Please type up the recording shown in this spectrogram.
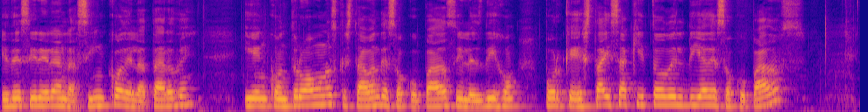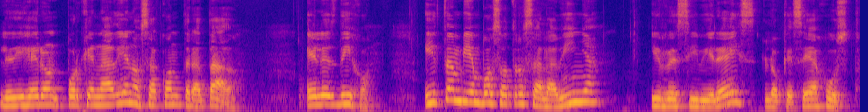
es decir, eran las cinco de la tarde, y encontró a unos que estaban desocupados y les dijo, ¿por qué estáis aquí todo el día desocupados? Le dijeron, porque nadie nos ha contratado. Él les dijo, id también vosotros a la viña y recibiréis lo que sea justo.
